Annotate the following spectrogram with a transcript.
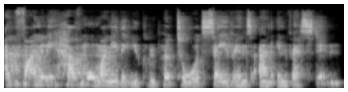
and finally have more money that you can put towards savings and investing.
